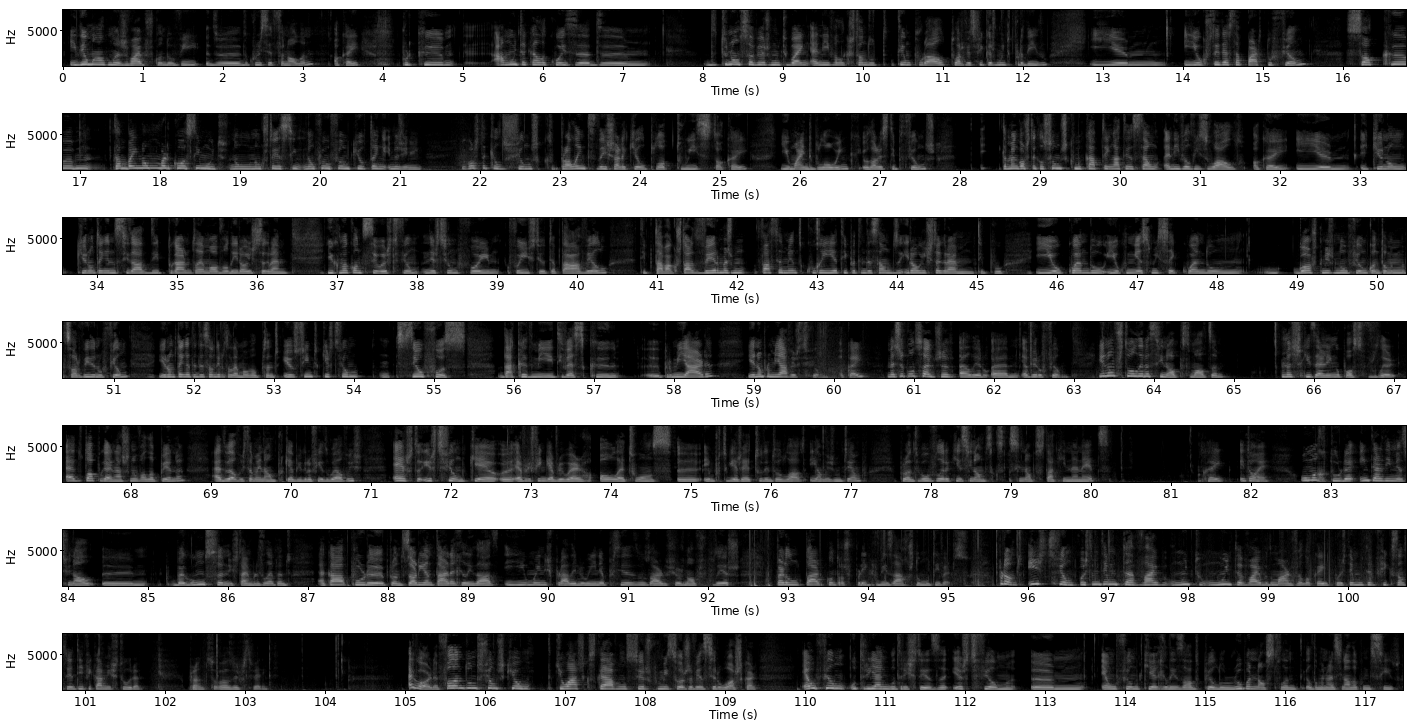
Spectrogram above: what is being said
e deu-me algumas vibes quando o vi de, de Christopher Nolan, ok? Porque há muito aquela coisa de, de tu não saberes muito bem a nível da questão do temporal, tu às vezes ficas muito perdido. E, um, e eu gostei dessa parte do filme, Só que hum, também não me marcou assim muito. Não, não gostei assim. Não foi um filme que eu tenha. Imaginem, eu gosto daqueles filmes que, para além de deixar aquele plot twist, ok? E o mind blowing, eu adoro esse tipo de filmes, também gosto daqueles filmes que me captem a atenção a nível visual, ok? E, um, e que, eu não, que eu não tenha necessidade de pegar no telemóvel e ir ao Instagram. E o que me aconteceu este filme, neste filme foi, foi isto. Eu tipo, estava a vê-lo, tipo, estava a gostar de ver, mas facilmente corria tipo, a tentação de ir ao Instagram. Tipo, e eu quando eu conheço-me e sei quando um, gosto mesmo de um filme, quando estou mesmo absorvida no filme, eu não tenho a tentação de ir ao telemóvel. Portanto, eu sinto que este filme, se eu fosse da academia e tivesse que eh, premiar, eu não premiava este filme, ok? Mas aconselho-vos a, a, ler, a, a ver o filme. Eu não vos estou a ler a sinopse, malta, mas se quiserem eu posso vos ler. A do Top Gun acho que não vale a pena, a do Elvis também não, porque é a biografia do Elvis. Este, este filme, que é uh, Everything Everywhere All at Once, uh, em português é tudo em todo lado e ao mesmo tempo. Pronto, vou-vos ler aqui a sinopse, a sinopse está aqui na net. Ok? Então é uma ruptura interdimensional uh, bagunça, isto está em brasileiro, portanto, acaba por uh, pronto, desorientar a realidade e uma inesperada heroína precisa de usar os seus novos poderes para lutar contra os perigos bizarros do multiverso. Pronto, este filme depois também tem muita vibe, muito, muita vibe de Marvel, ok? Depois tem muita ficção científica à mistura. Pronto, só para vocês perceberem. Agora, falando de um dos filmes que eu, que eu acho que se calhar vão ser os promissores a vencer o Oscar, é o filme O Triângulo Tristeza. Este filme um, é um filme que é realizado pelo Ruben Ostland, ele também não é assim nada conhecido.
